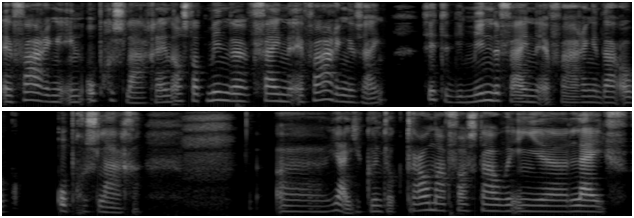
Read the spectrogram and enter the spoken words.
ervaringen in opgeslagen. En als dat minder fijne ervaringen zijn, zitten die minder fijne ervaringen daar ook opgeslagen. Uh, ja, je kunt ook trauma vasthouden in je lijf.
